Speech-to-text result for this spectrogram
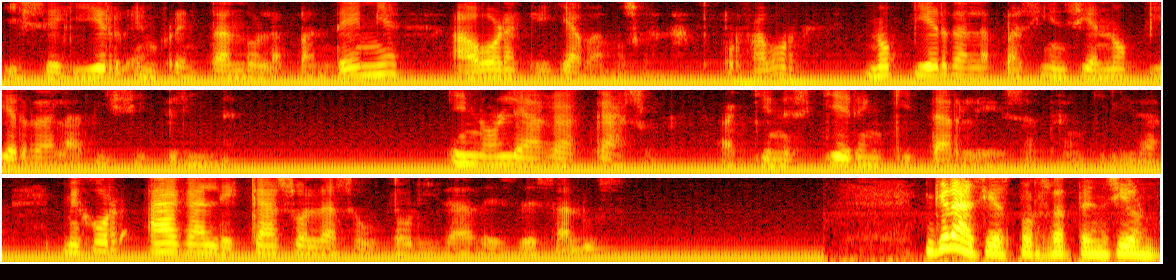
y seguir enfrentando la pandemia ahora que ya vamos ganando. Por favor, no pierda la paciencia, no pierda la disciplina y no le haga caso a quienes quieren quitarle esa tranquilidad. Mejor hágale caso a las autoridades de salud. Gracias por su atención.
